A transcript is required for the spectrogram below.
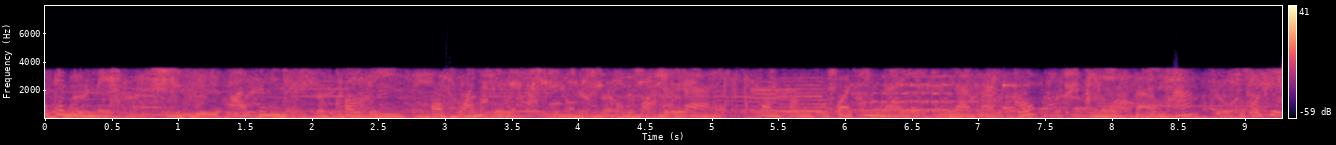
制 t items of clothing or blankets. Nghĩa là sản phẩm của quá trình này là vải tốt, nhẹ và ấm áp, có thể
